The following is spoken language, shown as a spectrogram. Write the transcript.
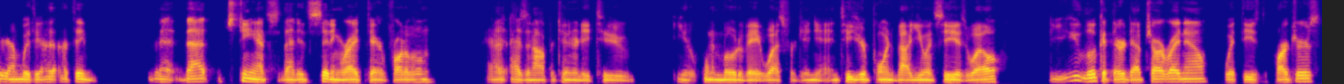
Yeah, I'm with you. I think that that chance that it's sitting right there in front of them has an opportunity to, you know, kind of motivate West Virginia. And to your point about UNC as well, you look at their depth chart right now with these departures,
